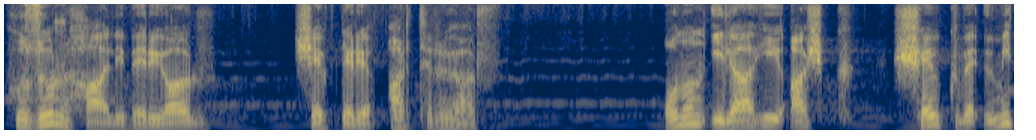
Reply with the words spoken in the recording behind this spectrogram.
huzur hali veriyor, şevkleri artırıyor. Onun ilahi aşk, şevk ve ümit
